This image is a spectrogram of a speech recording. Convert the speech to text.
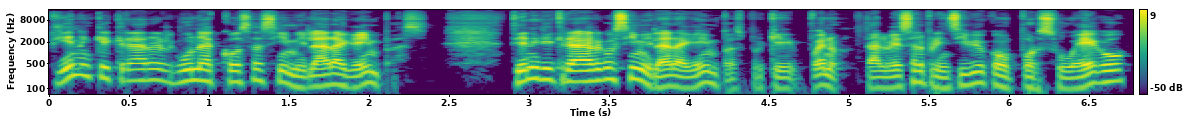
tienen que crear alguna cosa similar a Game Pass. Tienen que crear algo similar a Game Pass, porque, bueno, tal vez al principio, como por su ego,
